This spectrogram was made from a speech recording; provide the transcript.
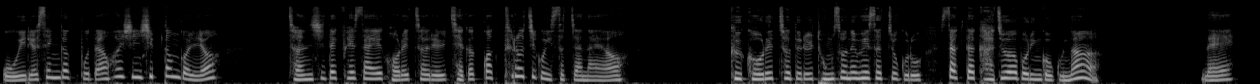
오히려 생각보다 훨씬 쉽던걸요. 전시댁 회사의 거래처를 제가 꽉 틀어지고 있었잖아요. 그 거래처들을 동선의 회사 쪽으로 싹 다 가져와 버린 거구나. 네.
